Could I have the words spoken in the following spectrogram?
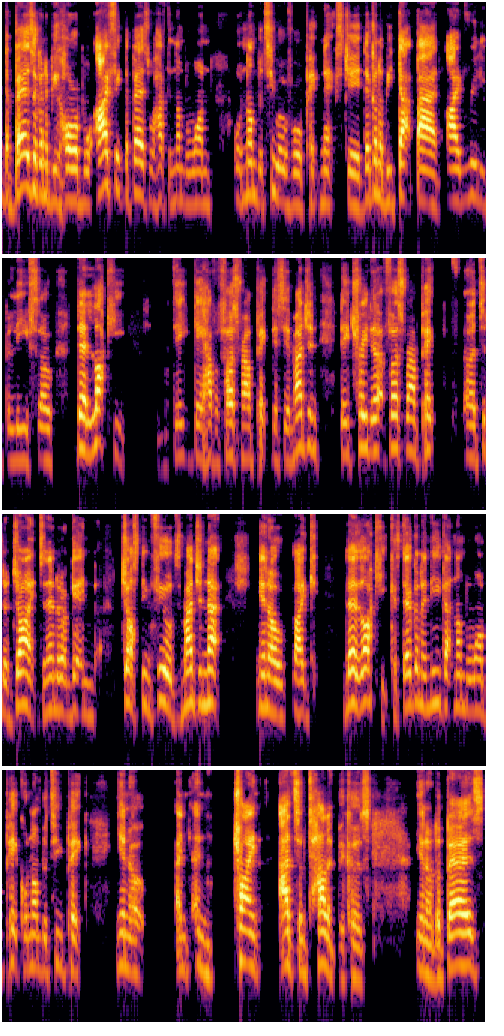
The Bears are going to be horrible. I think the Bears will have the number one or number two overall pick next year. They're going to be that bad. I really believe so. They're lucky they, they have a first round pick this year. Imagine they traded that first round pick uh, to the Giants and ended up getting Justin Fields. Imagine that. You know, like they're lucky because they're going to need that number one pick or number two pick, you know, and and try and add some talent because, you know, the Bears.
